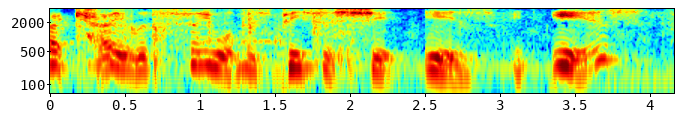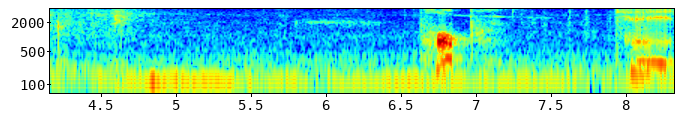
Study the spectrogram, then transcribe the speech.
Okay, let's see what this piece of shit is. It is Pop Can.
